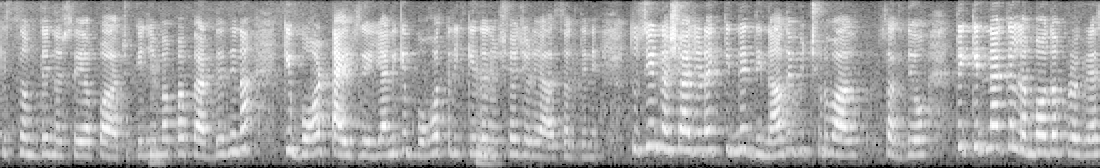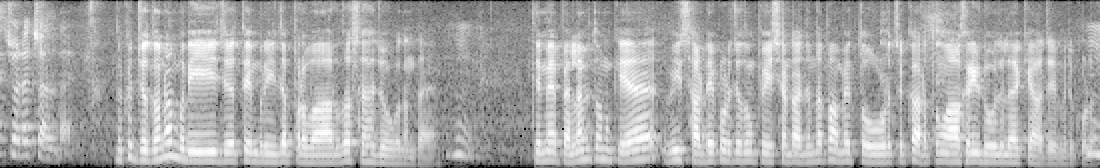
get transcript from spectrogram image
ਕਿਸਮ ਦੇ ਨਸ਼ੇ ਆਪਾਂ ਆ ਚੁੱਕੇ ਜਿਵੇਂ ਆਪਾਂ ਕਰਦੇ ਸੀ ਨਾ ਕਿ ਬਹੁਤ ਟਾਈਪਸ ਦੇ ਯਾਨੀ ਕਿ ਬਹੁਤ ਤਰੀਕੇ ਦੇ ਨਸ਼ੇ ਜਿਹੜੇ ਆ ਸਕਦੇ ਨੇ। ਤੁਸੀਂ ਨਸ਼ਾ ਜਿਹੜਾ ਕਿੰਨੇ ਦਿਨਾਂ ਦੇ ਵਿੱਚ ਛੁਡਵਾ ਸਕਦੇ ਹੋ ਤੇ ਕਿੰਨਾ ਕੁ ਲੰਬਾ ਉਹਦਾ ਪ੍ਰੋਗਰੈਸ ਜਿਹੜਾ ਚੱਲਦਾ ਹੈ? ਦੇਖੋ ਜਦੋਂ ਨਾ ਮਰੀਜ਼ ਤੇ ਮਰੀਜ਼ ਦਾ ਪਰਿਵਾਰ ਉਹਦਾ ਸਹਿਯੋਗ ਦਿੰਦਾ ਹੈ ਤੇ ਮੈਂ ਪਹਿਲਾਂ ਵੀ ਤੁਹਾਨੂੰ ਕਿਹਾ ਵੀ ਸਾਡੇ ਕੋਲ ਜਦੋਂ ਪੇਸ਼ੈਂਟ ਆ ਜਾਂਦਾ ਭਾਵੇਂ ਤੋੜ ਚ ਘਰ ਤੋਂ ਆਖਰੀ ਡੋਜ਼ ਲੈ ਕੇ ਆ ਜਾਏ ਮੇਰੇ ਕੋਲ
